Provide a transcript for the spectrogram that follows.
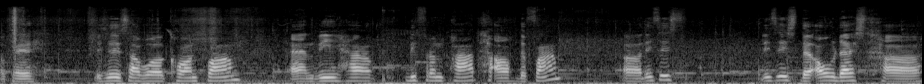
Okay, this is our corn farm and we have different part of the farm. Uh, this is this is the oldest uh,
